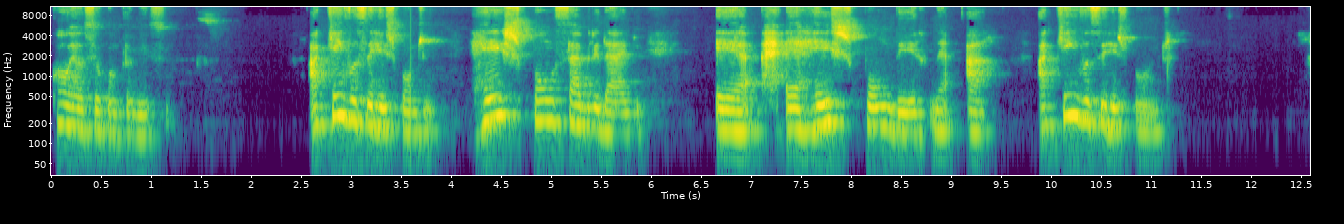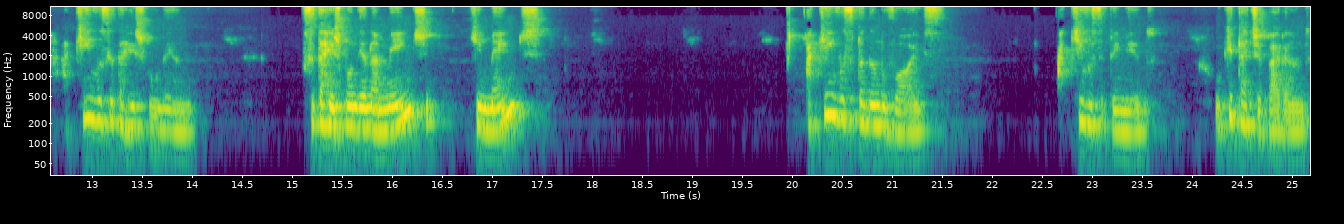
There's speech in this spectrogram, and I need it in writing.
Qual é o seu compromisso? A quem você responde? Responsabilidade é, é responder, né? A. A quem você responde? Quem você está respondendo? Você está respondendo à mente que mente? A quem você está dando voz? A que você tem medo? O que está te parando?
